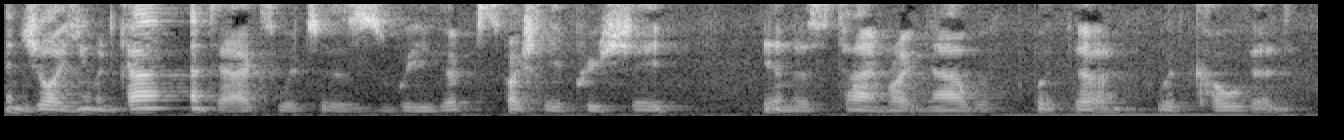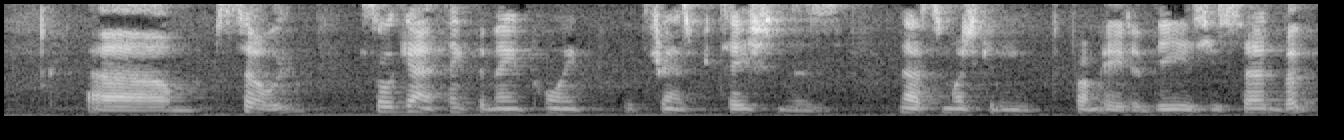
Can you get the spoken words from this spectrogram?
enjoy human contacts, which is we especially appreciate in this time right now with with uh, with COVID. Um, so so again, I think the main point with transportation is not so much getting from A to B, as you said, but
